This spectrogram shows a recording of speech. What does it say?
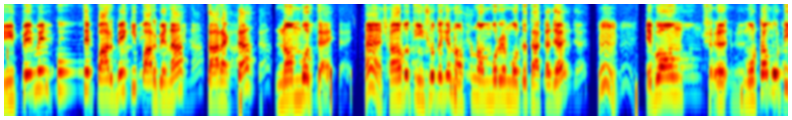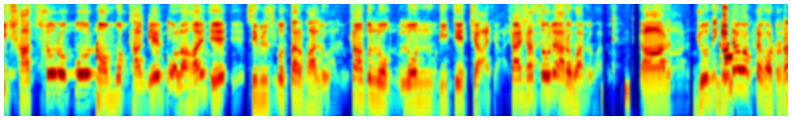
রিপেমেন্ট করতে পারবে কি পারবে না, তার একটা নম্বর দেয়। হ্যাঁ সাধারণত তিনশো থেকে নশো নম্বরের মধ্যে থাকা যায়। হুম, এবং মোটামুটি সাতশোর ওপর নম্বর থাকলে বলা হয় যে সিভিল স্কোর তার ভালো। সাধারণত লোক লোন দিতে চায়, সাড়ে সাতশো হলে আরও ভালো। আর যদি এটাও একটা ঘটনা,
